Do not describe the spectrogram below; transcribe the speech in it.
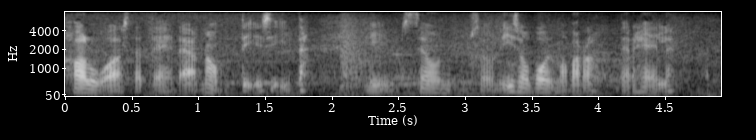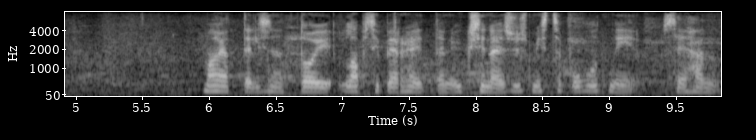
haluaa sitä tehdä ja nauttii siitä, niin se on, se on iso voimavara perheelle. Mä ajattelisin, että toi lapsiperheiden yksinäisyys, mistä sä puhut, niin sehän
